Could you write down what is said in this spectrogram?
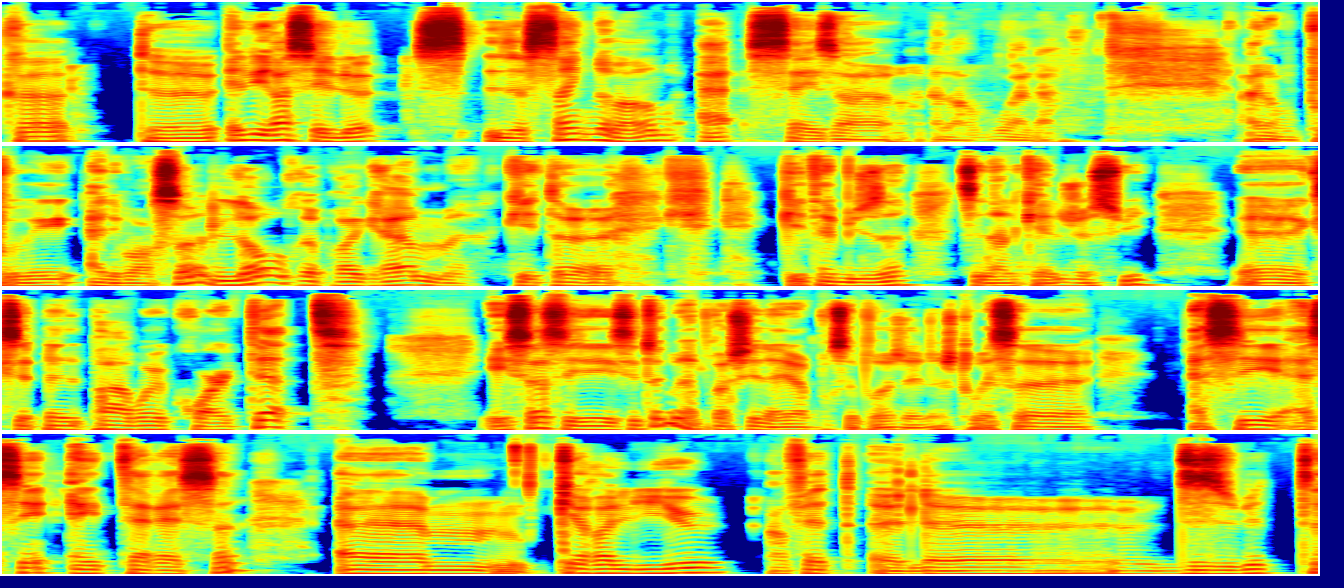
cas de Elvira, c'est le, le 5 novembre à 16h. Alors voilà. Alors vous pouvez aller voir ça. L'autre programme qui est un qui est amusant, c'est dans lequel je suis, euh, qui s'appelle Power Quartet. Et ça, c'est c'est toi qui m'as approché d'ailleurs pour ce projet-là. Je trouvais ça assez assez intéressant. Euh, qui aura lieu en fait euh, le 18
